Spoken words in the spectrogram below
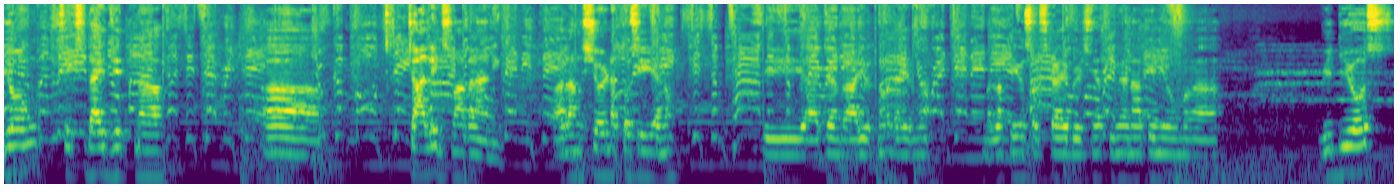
yung 6-digit na uh, challenge mga kananing. Parang sure na to si ano si uh, John Riot no dahil nga malaki yung subscribers niya. Tingnan natin yung mga videos.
